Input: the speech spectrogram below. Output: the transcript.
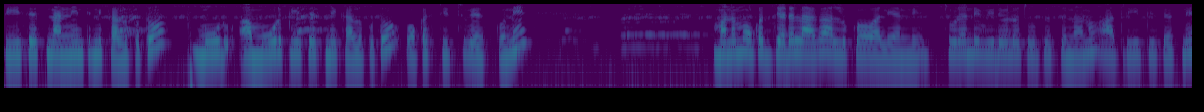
పీసెస్ని అన్నింటిని కలుపుతూ మూడు ఆ మూడు పీసెస్ని కలుపుతూ ఒక స్టిచ్ వేసుకొని మనము ఒక జడలాగా అల్లుకోవాలి అండి. చూడండి వీడియోలో చూపిస్తున్నాను. ఆ త్రీ పీసెస్ని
